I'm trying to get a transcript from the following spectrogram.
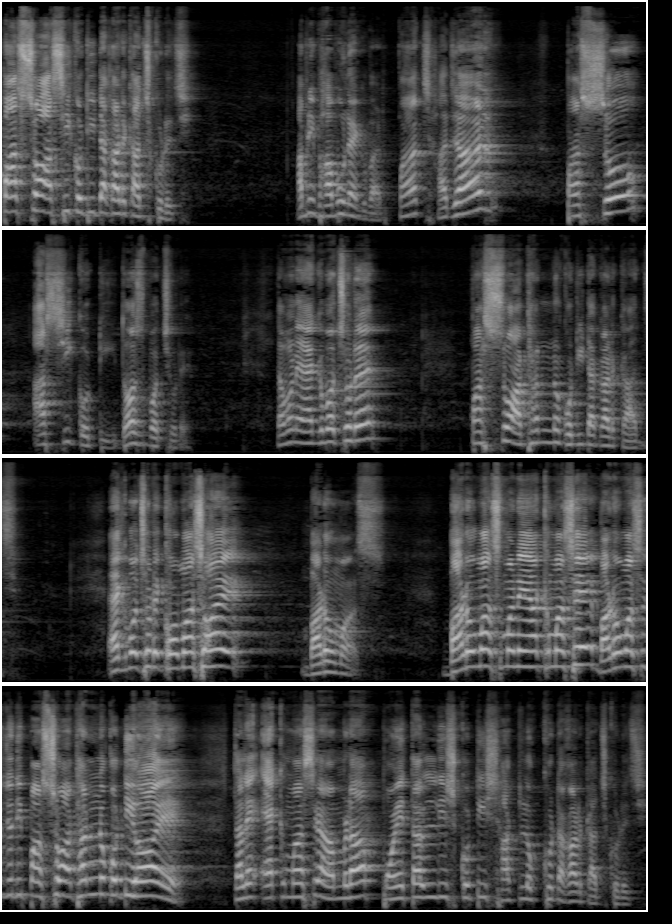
পাঁচশো আশি কোটি টাকার কাজ করেছি। আপনি ভাবুন একবার, পাঁচ হাজার পাঁচশো আশি কোটি দশ বছরে। তার মানে এক বছরে পাঁচশো আটান্ন কোটি টাকার কাজ। এক বছরে ক মাস হয়? বারো মাস। বারো মাস মানে এক মাসে? বারো মাসে যদি পাঁচশো আটান্ন কোটি হয় তাহলে এক মাসে আমরা পঁয়তাল্লিশ কোটি ষাট লক্ষ টাকার কাজ করেছি।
